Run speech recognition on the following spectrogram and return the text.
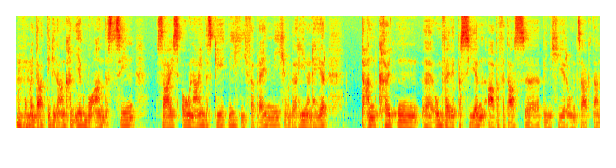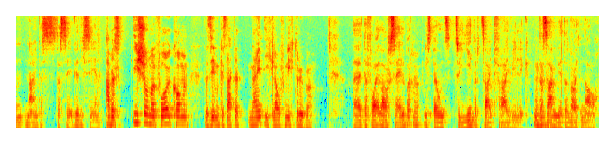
Mhm. Und wenn da die Gedanken irgendwo anders sind, sei es, oh nein, das geht nicht, ich verbrenne mich oder hin und her, dann könnten äh, Unfälle passieren, aber für das äh, bin ich hier und sage dann, nein, das, das würde ich sehen. Aber es ist schon mal vorgekommen, dass jemand gesagt hat, nein, ich laufe nicht drüber. Äh, der Feuerlauf selber ja. ist bei uns zu jeder Zeit freiwillig. Mhm. Das sagen wir den Leuten auch.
